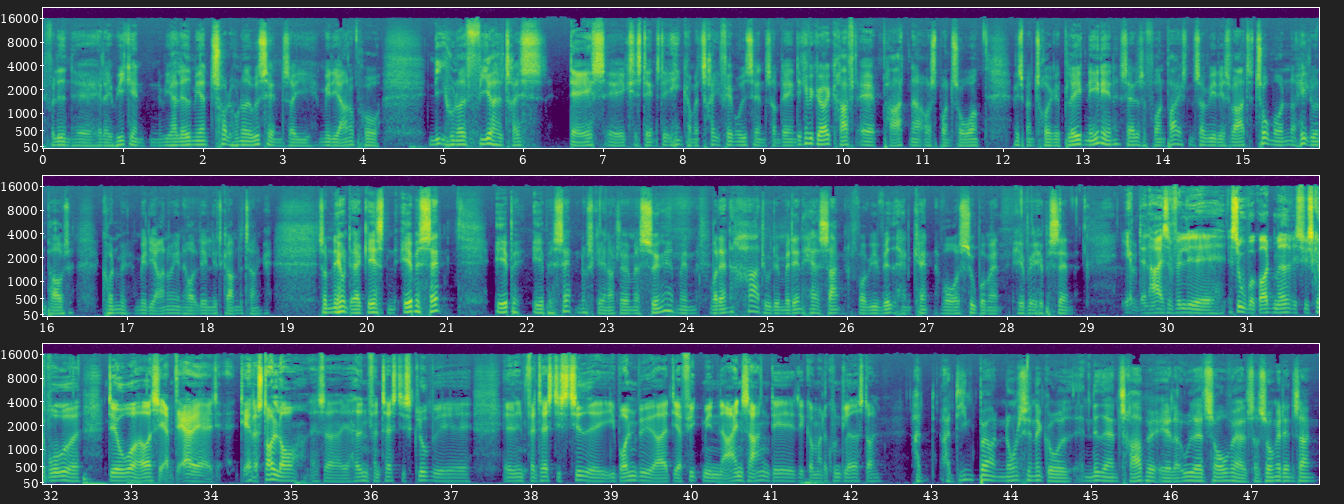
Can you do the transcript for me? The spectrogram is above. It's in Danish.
forleden, eller i weekenden. Vi har lavet mere end 1200 udsendelser i Mediano på 954 dages øh, eksistens. Det er 1,35 udsendelser om dagen. Det kan vi gøre i kraft af partner og sponsorer. Hvis man trykker play den ene ende, satte sig foran pejsen, så vil det svare til to måneder, helt uden pause, kun med Mediano-indhold. Det er en lidt gamle tanke. Som nævnt er gæsten Ebbe Sand. Ebbe, Ebbe Sand, nu skal jeg nok lade være med at synge, men hvordan har du det med den her sang, hvor vi ved, han kan vores supermand, Ebbe, Ebbe Sand? Jamen, den har jeg selvfølgelig øh, super godt med, hvis vi skal bruge øh, det ord også. Jamen, det er, øh, det er jeg da stolt over. Altså, jeg havde en fantastisk klub, en fantastisk tid i Brøndby, og at jeg fik min egen sang, det, det gør mig da kun glad og stolt. Har, har dine børn nogensinde gået ned ad en trappe eller ud af et soveværelse og sunget den sang?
